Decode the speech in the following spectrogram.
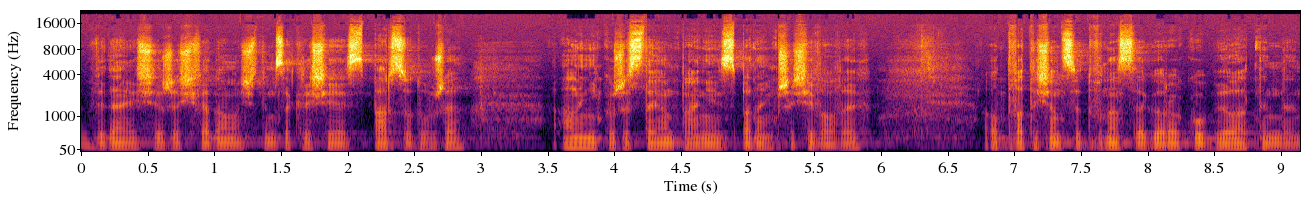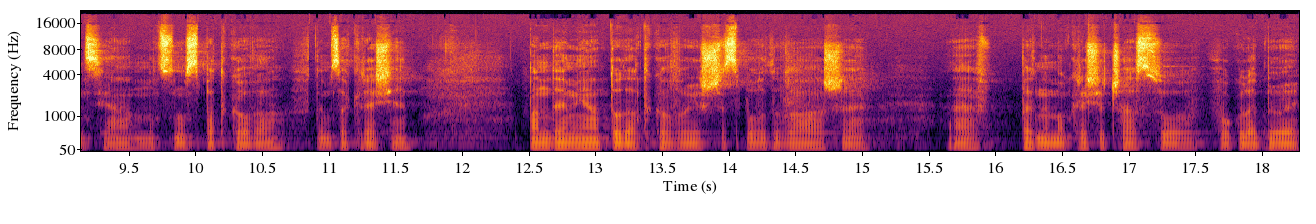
Wydaje się, że świadomość w tym zakresie jest bardzo duża, ale nie korzystają panie z badań przesiewowych. Od 2012 roku była tendencja mocno spadkowa w tym zakresie. Pandemia dodatkowo jeszcze spowodowała, że e, w pewnym okresie czasu w ogóle były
